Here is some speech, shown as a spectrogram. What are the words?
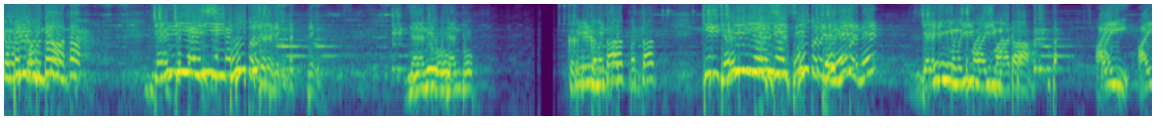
कबीर म्हणतात ज्यांची ऐशी भूत जडे. ज्ञानदेव ज्ञानदेव कबीर म्हणतात म्हणतात की जननी असे भूत जने जननी म्हणजे माझी माता। आई आई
